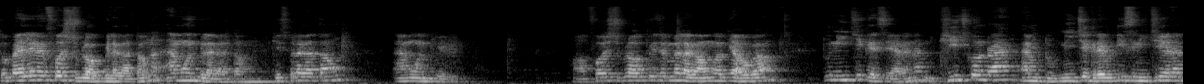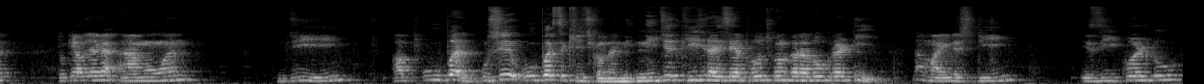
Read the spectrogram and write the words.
तो पहले मैं फ़र्स्ट ब्लॉक पे लगाता हूँ ना एम वन पे लगाता हूँ। किस पे लगाता हूँ? एम वन पे। हाँ फ़र्स्ट ब्लॉक पे जब मैं लगाऊँगा, क्या होगा? तो नीचे कैसे आ रहा है ना? खींच कौन रहा है? एम टू नीचे ग्रेविटी से नीचे आ रहा है। तो क्या हो जाएगा? एम वन जी अब ऊपर, उसे ऊपर से खींच कौन रहा नीचे खींच रहा है, इसे अप्रोच कौन कर रहा रोक रहा टी ना minus T is equal to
